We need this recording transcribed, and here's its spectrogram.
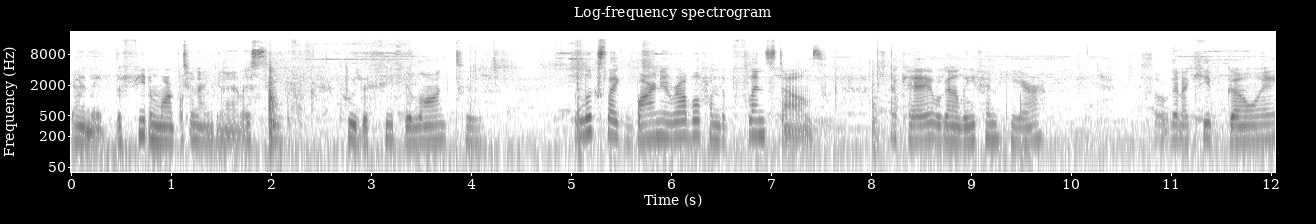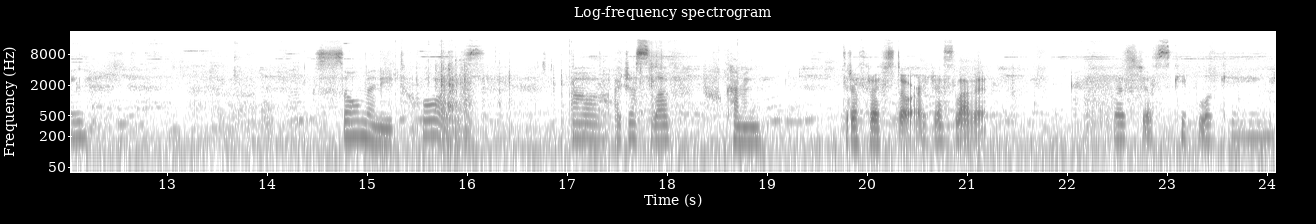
And it, the feet are marked $2.99. Let's see who the feet belong to. It looks like Barney Rubble from the Flintstones. Okay, we're gonna leave him here. So we're gonna keep going. So many toys. Oh, I just love coming to the thrift store. Just love it. Let's just keep looking.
